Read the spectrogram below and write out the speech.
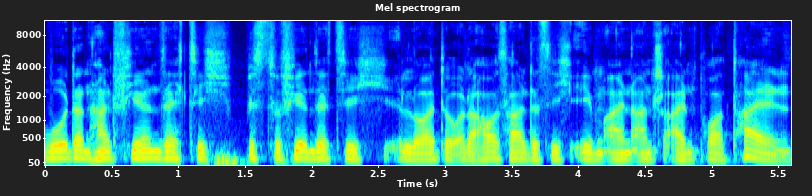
wo dann halt 64 bis zu 64 Leute oder Haushalte sich eben einen, einen Port teilen.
